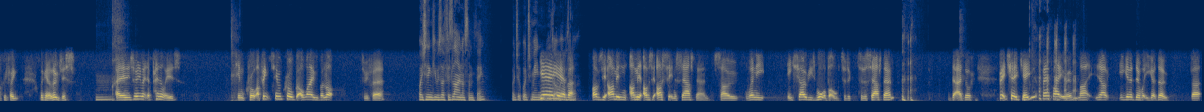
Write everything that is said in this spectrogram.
I could think we're going to lose this. Hmm. And then as soon as you went to penalties, Tim Krul, I think Tim Krul got away with a lot. To be fair, What do you think he was off his line or something? What do, what do you mean? yeah, he got away yeah, but? Obviously I'm in. I'm in. Obviously, I sit in the south stand. So when he he showed his water bottle to the to the south stand, that I do, bit cheeky. Fair play to him. Like you know, you're gonna do what you got to do. But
